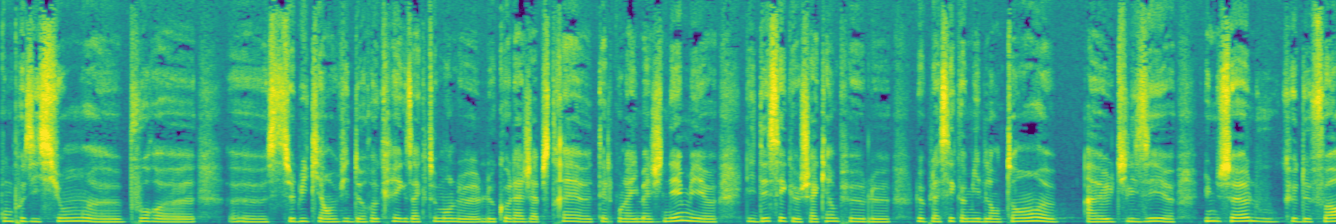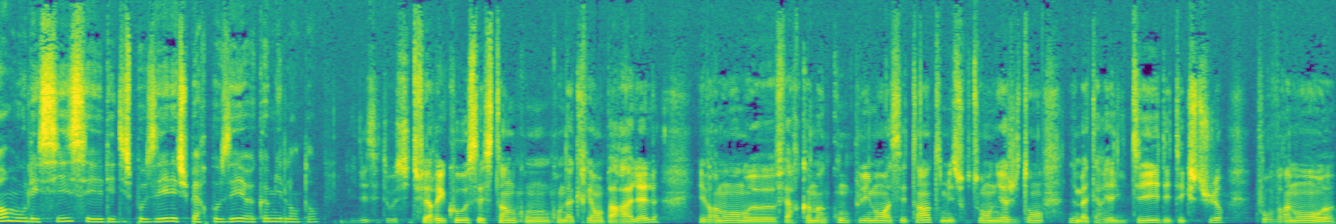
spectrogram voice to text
compositions pour celui qui a envie de recréer exactement le, collage abstrait tel qu'on l'a imaginé. Mais l'idée, c'est que chacun peut le, le placer comme il l'entend à utiliser une seule ou que deux formes ou les six et les disposer, les superposer comme il l'entend. L'idée, c'était aussi de faire écho aux 16 teintes qu'on a créées en parallèle et vraiment faire comme un complément à ces teintes, mais surtout en y agitant la matérialité, des textures, pour vraiment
